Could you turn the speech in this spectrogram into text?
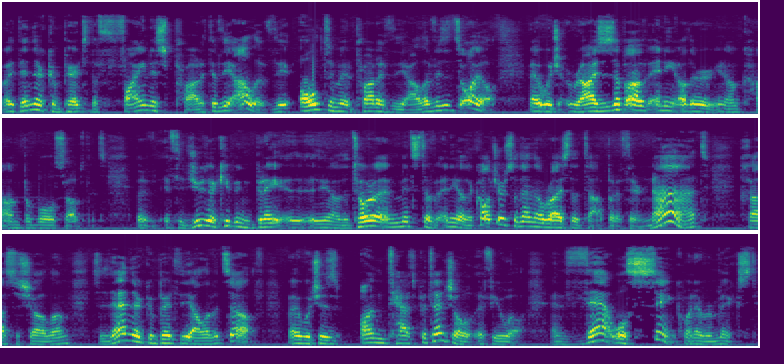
right, then they're compared to the finest product of the olive. The ultimate product of the olive is its oil, right, which rises above any other, you know, comparable substance. But if, if the Jews are keeping uh, you know, the Torah in the midst of any other culture, so then they'll rise to the top. But if they're not, chas shalom, so then they're compared to the olive itself, right, which is untapped potential, if you will. And that will sink whenever mixed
